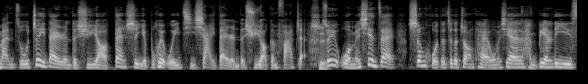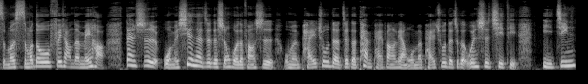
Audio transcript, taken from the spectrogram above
满足这一代人的需要，但是也不会危及下一代人的需要跟发展。是所以我们现在生活的这个状态，我们现在很便利，什么什么都非常的美好。但是我们现在这个生活的方式，我们排出的这个碳排放量，我们排出的这个温室气体，已经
